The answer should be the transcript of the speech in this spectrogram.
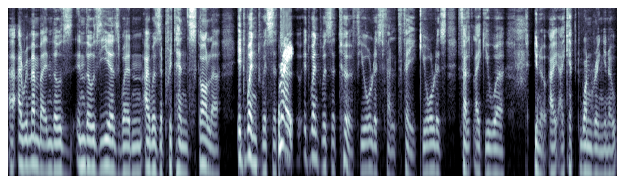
I remember in those in those years when I was a pretend scholar, it went with the Right. it went with the turf. You always felt fake. You always felt like you were, you know. I I kept wondering, you know,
